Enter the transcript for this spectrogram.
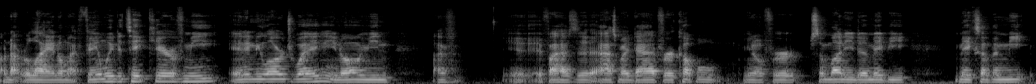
I'm not relying on my family to take care of me in any large way. You know, I mean, I've if I have to ask my dad for a couple, you know, for some money to maybe make something meet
